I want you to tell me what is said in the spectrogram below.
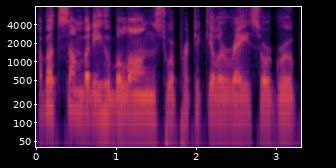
about somebody who belongs to a particular race or group?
